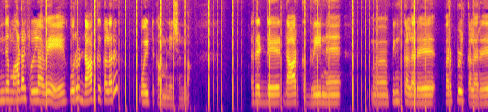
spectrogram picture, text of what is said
இந்த மாடல் ஃபுல்லாகவே ஒரு டார்க் கலரு ஒயிட் காம்பினேஷன் தான். Red dark green pink colour purple colour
